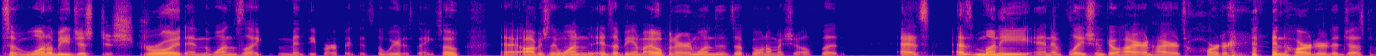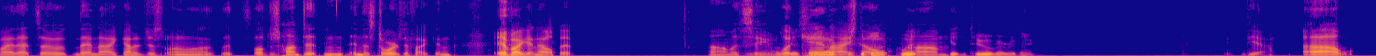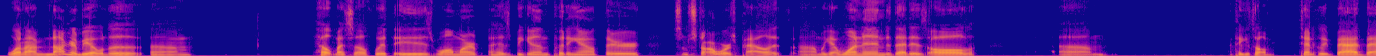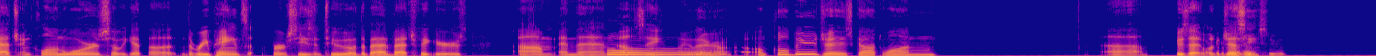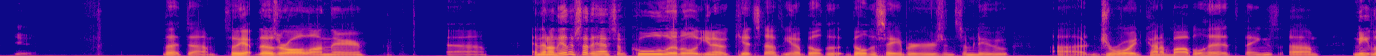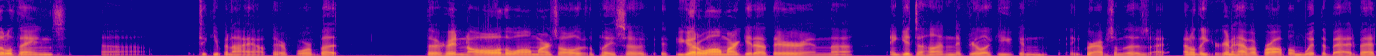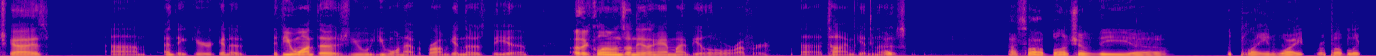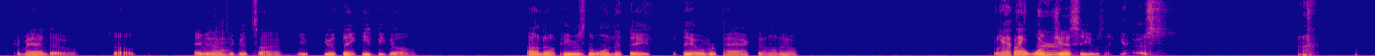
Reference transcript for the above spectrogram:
So one will be just destroyed, and the one's like minty perfect. It's the weirdest thing. So uh, obviously, one ends up being my opener, and one ends up going on my shelf. But as as money and inflation go higher and higher, it's harder and harder to justify that. So then I kind of just, oh, I'll just hunt it in, in the stores if I can, if I can help it. Um, let's see. Yeah, what can I've I just help? about quit Um, getting two of everything. yeah. Uh, what I'm not going to be able to um, help myself with is Walmart has begun putting out their some Star Wars pallets. Um, we got one end that is all, um, I think it's all technically Bad Batch and Clone Wars. So we get the the repaints for season two of the Bad Batch figures. Um, and then oh, let's see, look there, Uncle BJ's got one. Uh, who's that? About Jesse. Yeah. But um, so yeah, those are all on there. Uh, and then on the other side, they have some cool little you know kid stuff. You know, build a, build a sabers and some new uh, droid kind of bobblehead things. Um, neat little things uh, to keep an eye out there for. But they're hitting all the WalMarts all over the place. So if you got a Walmart, get out there and uh, and get to hunting. If you're lucky, you can grab some of those. I, I don't think you're gonna have a problem with the Bad Batch guys. Um, I think you're gonna if you want those, you you won't have a problem getting those. The uh, other clones, on the other hand, might be a little rougher uh, time getting those. I saw a bunch of the uh, the plain white Republic Commando, so maybe that's Mhm. a good sign. You you would think he'd be gone. I don't know if he was the one that they they overpacked. I don't know. But Yeah, I I found think one they're- Jesse. He was like, yes.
